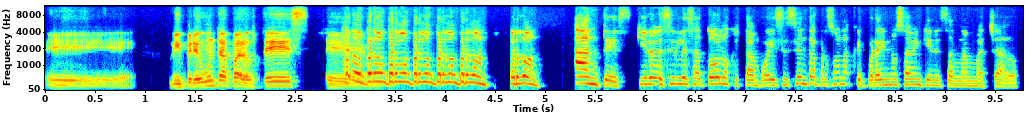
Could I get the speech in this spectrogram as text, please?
Eh, mi pregunta para ustedes... Perdón, perdón, perdón, perdón, perdón, perdón, perdón. Antes, quiero decirles a todos los que están, porque hay 60 personas que por ahí no saben quién es Hernán Machado.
